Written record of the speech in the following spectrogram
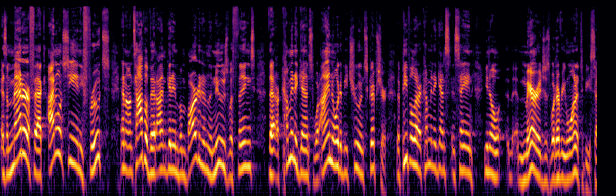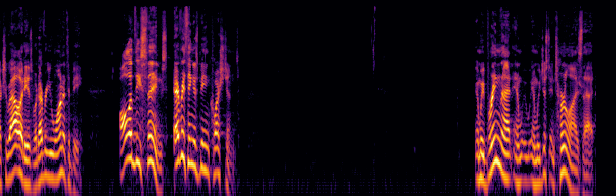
As a matter of fact, I don't see any fruits, and on top of it, I'm getting bombarded in the news with things that are coming against what I know to be true in Scripture. The people that are coming against and saying, you know, marriage is whatever you want it to be, sexuality is whatever you want it to be. All of these things, everything is being questioned. And we bring that and we, and we just internalize that.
